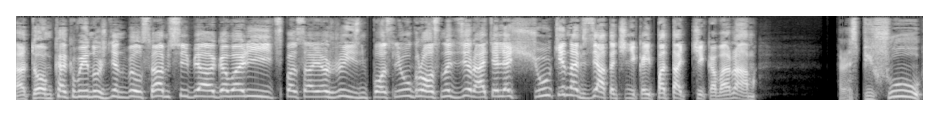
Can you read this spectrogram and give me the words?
О том, как вынужден был сам себя говорить, спасая жизнь после угроз надзирателя Щукина, взяточника и потатчика ворам. Распишу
